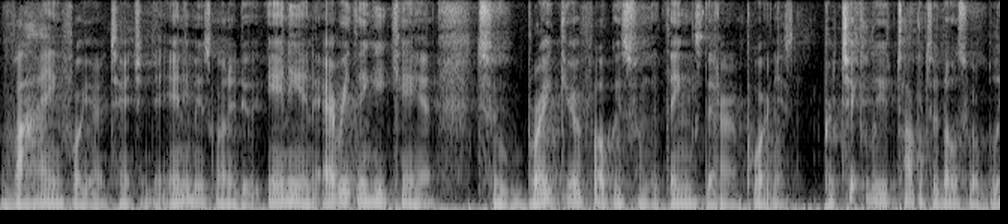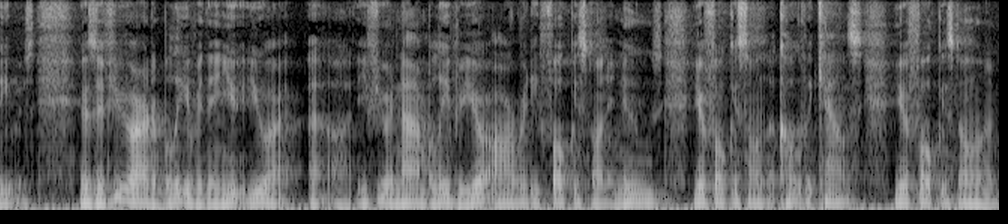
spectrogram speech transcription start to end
vying for your attention. The enemy is going to do any and everything he can to break your focus from the things that are important particularly talking to those who are believers. Because if you aren't a believer, then you you are uh, uh, if you're a non-believer, you're already focused on the news. You're focused on the COVID counts. You're focused on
